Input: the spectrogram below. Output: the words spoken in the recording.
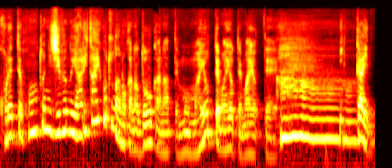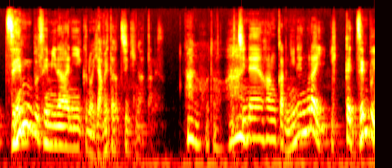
これって本当に自分のやりたいことなのかなどうかなってもう迷って迷って迷って。一回全部セミナーに行くのをやめた時期があったんです。なるほど、はい、1年半から2年ぐらい一回全部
